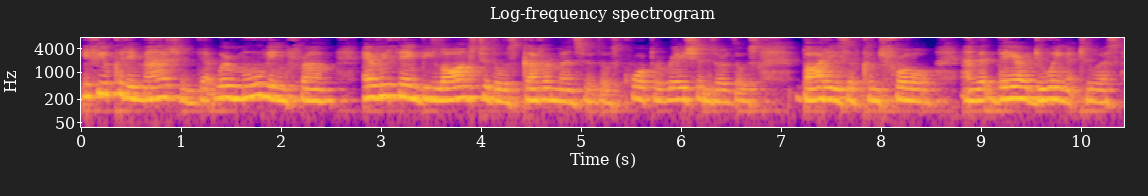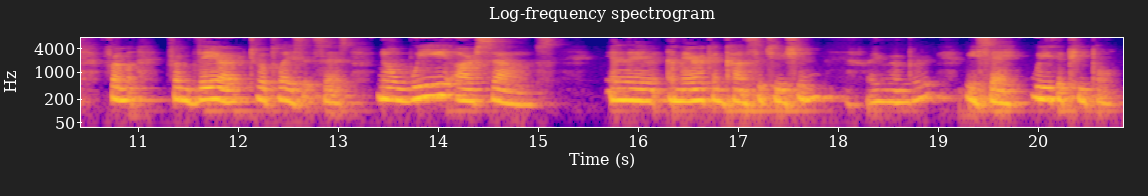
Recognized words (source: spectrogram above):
if you could imagine that we're moving from everything belongs to those governments or those corporations or those bodies of control and that they are doing it to us from, from there to a place that says, no, we ourselves in the American Constitution, I remember, we say, we the people.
